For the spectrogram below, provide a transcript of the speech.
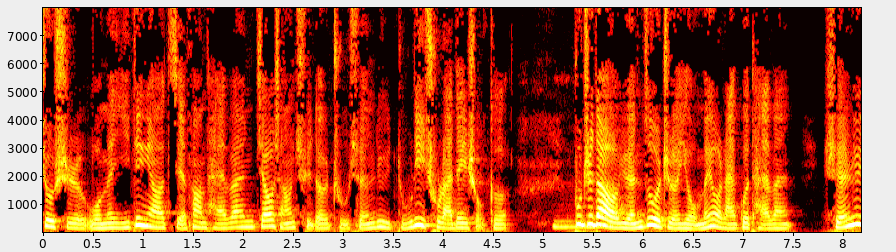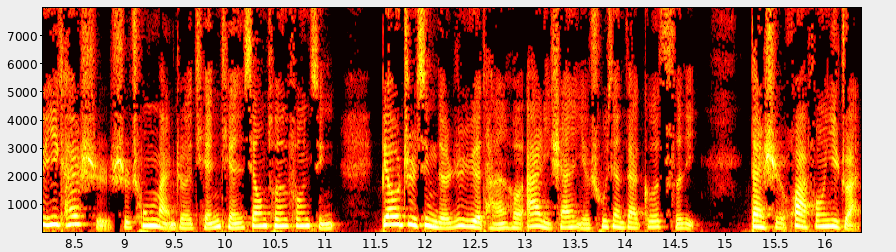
就是我们一定要解放台湾交响曲的主旋律独立出来的一首歌。不知道原作者有没有来过台湾？旋律一开始是充满着甜甜乡村风情，标志性的日月潭和阿里山也出现在歌词里。但是画风一转。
